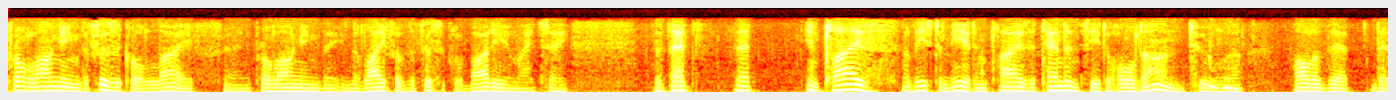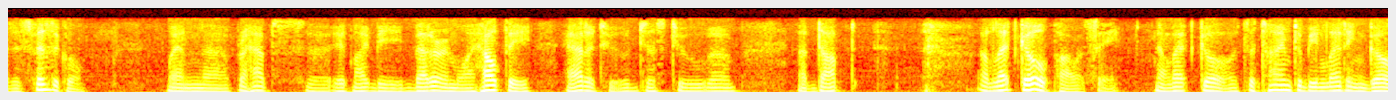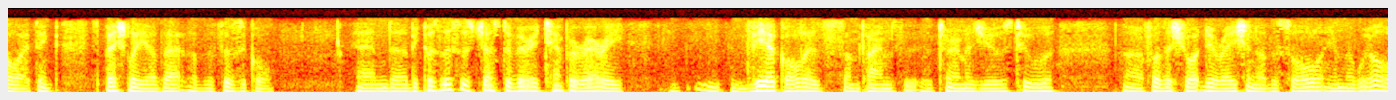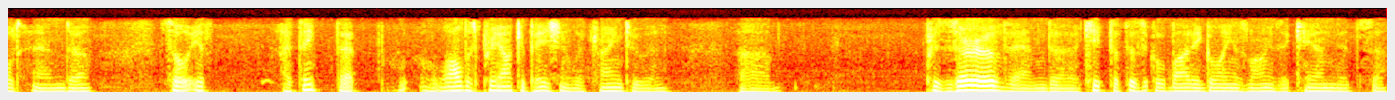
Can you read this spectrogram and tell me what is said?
prolonging the physical life and prolonging the the life of the physical body, you might say, that that that implies, at least to me, it implies a tendency to hold on to Mhm. uh, all of that that is physical, when uh, perhaps uh, it might be better and more healthy attitude just to uh, adopt a let go policy. Now, let go. It's a time to be letting go. I think, especially of that of the physical, and uh, because this is just a very temporary vehicle, as sometimes the term is used, to uh, for the short duration of the soul in the world. And uh, so, if I think that all this preoccupation with trying to uh, uh, preserve and uh, keep the physical body going as long as it can, it's uh,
